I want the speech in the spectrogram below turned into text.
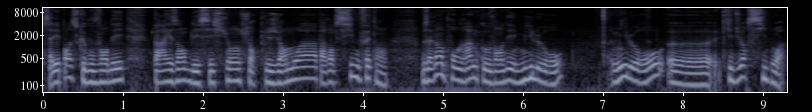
Ça dépend de ce que vous vendez, par exemple, des sessions sur plusieurs mois. Par exemple, si vous faites un, vous avez un programme que vous vendez 1000 euros, 1000 euros euh, qui dure 6 mois.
